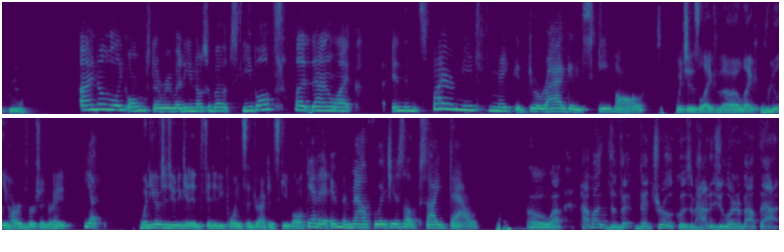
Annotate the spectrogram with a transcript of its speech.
so cool. I know like almost everybody knows about skee ball, but then like it inspired me to make a dragon ski ball. Which is like the like really hard version, right? Yep, What do you have to do to get infinity points in Dragon Ski Ball? get it in the mouth, which is upside down. Oh wow! How about the ve- ventriloquism? How did you learn about that?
